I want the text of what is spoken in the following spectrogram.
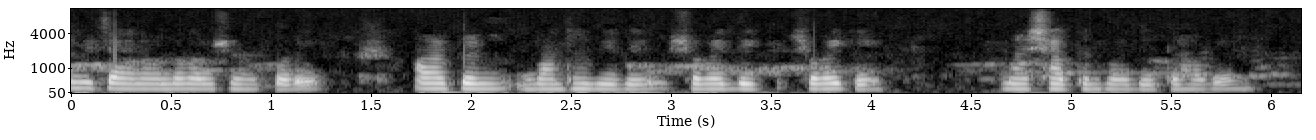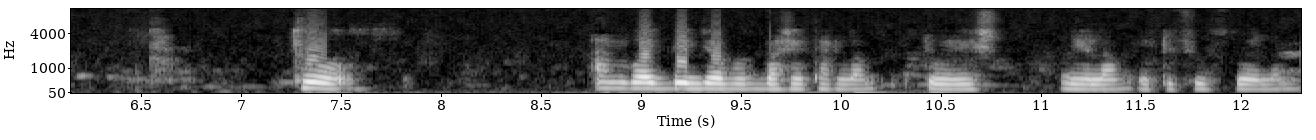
আমি চাই না অন্য কারোর সঙ্গে করে। আমার ফ্রেন্ড বান্ধবীদের সবাই দিক- সবাইকে মানে সাবধান করে দিতে হবে। তো আমি কয়েকদিন যাবত বাসায় থাকলাম, একটু রেস্ট নিলাম, একটু সুস্থ হলাম।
